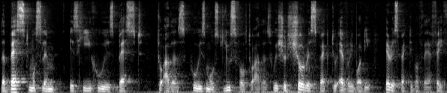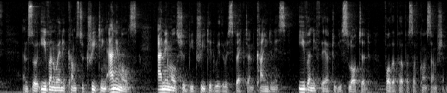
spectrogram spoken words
The best Muslim is he who is best to others, who is most useful to others. We should show respect to everybody, irrespective of their faith. And so, even when it comes to treating animals, animals should be treated with respect and kindness, even if they are to be slaughtered for the purpose of consumption.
